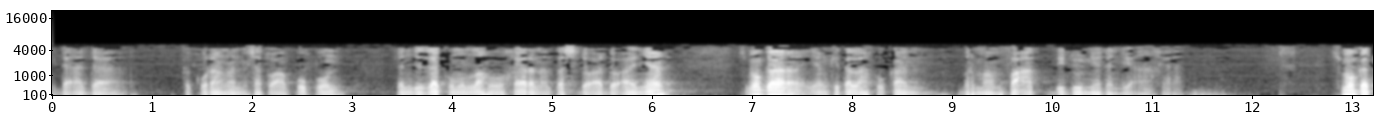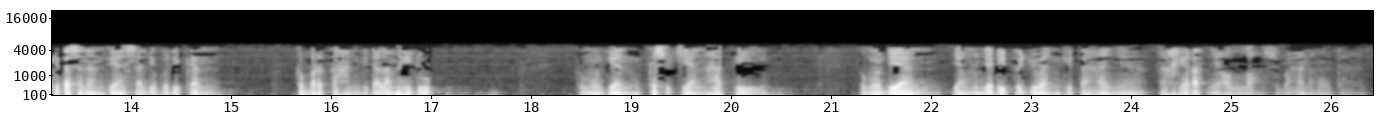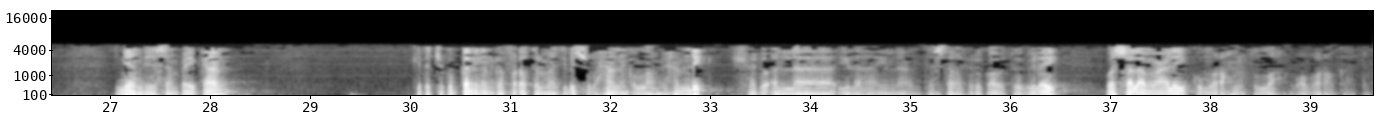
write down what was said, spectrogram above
Tidak ada kekurangan satu apa pun dan jazakumullahu khairan atas doa-doanya. Semoga yang kita lakukan bermanfaat di dunia dan di akhirat. Semoga kita senantiasa diberikan keberkahan di dalam hidup, kemudian kesucian hati, kemudian yang menjadi tujuan kita hanya akhiratnya Allah Subhanahu wa taala. Ini yang bisa sampaikan. Kita cukupkan dengan kafaratul majlis. Subhanakallah bihamdik. Asyhadu an la ilaha illa anta astaghfiruka wa atubu ilaik. Wassalamualaikum warahmatullahi wabarakatuh.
